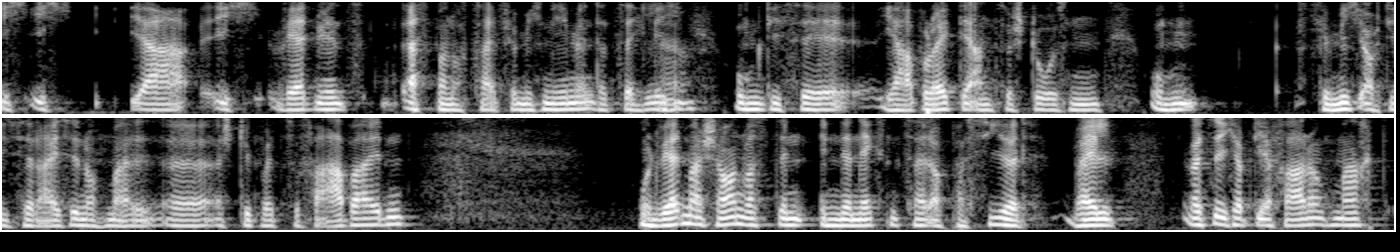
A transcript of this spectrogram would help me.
ich, ich, ja, ich werde mir jetzt erstmal noch Zeit für mich nehmen, tatsächlich, ja. um diese ja, Projekte anzustoßen, um für mich auch diese Reise nochmal äh, ein Stück weit zu verarbeiten. Und werde mal schauen, was denn in der nächsten Zeit auch passiert. Weil, weißt du, ich habe die Erfahrung gemacht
